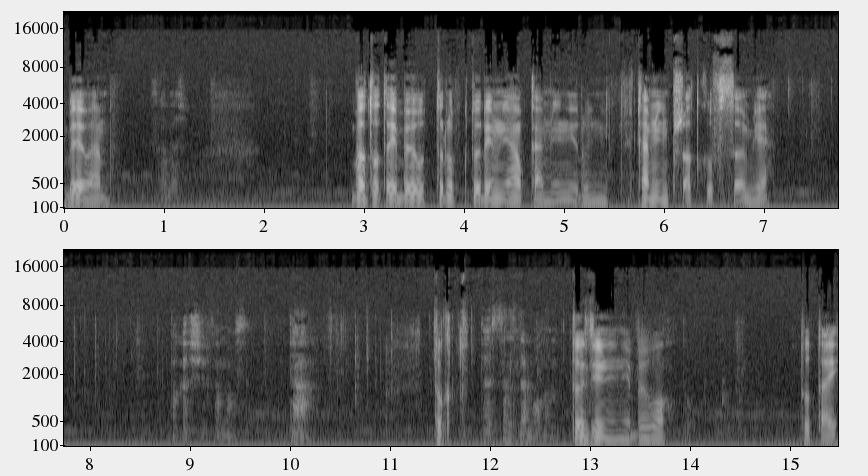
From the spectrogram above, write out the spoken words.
Byłem. Bo tutaj był trup, który miał kamień runi... kamień przodków w sobie. Pokaż się Thanos. Tak, To, to jest ten z demonem. to gdzie mnie nie było? Tutaj.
